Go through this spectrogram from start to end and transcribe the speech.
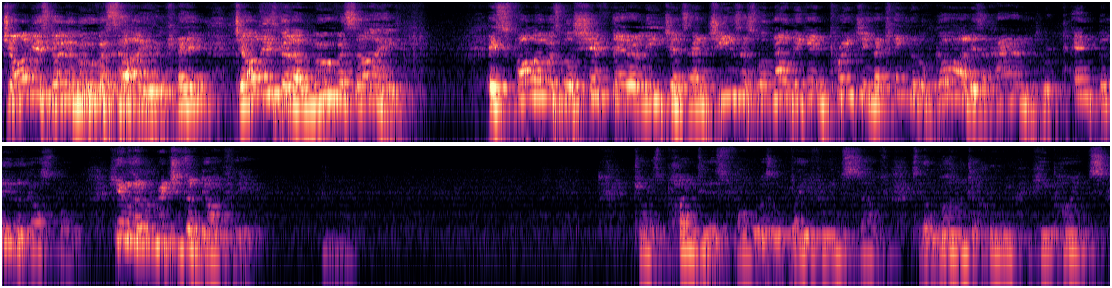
John is going to move aside, okay? John is going to move aside. His followers will shift their allegiance, and Jesus will now begin preaching the kingdom of God is at hand. Repent, believe the gospel. Here are the riches of God for you. John has pointed his followers away from himself to the one to whom he points.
